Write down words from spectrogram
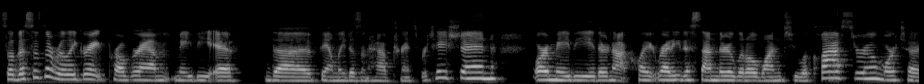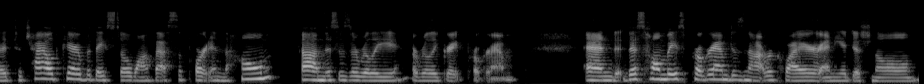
So this is a really great program, maybe if the family doesn't have transportation, or maybe they're not quite ready to send their little one to a classroom or to, to childcare, but they still want that support in the home. Um, this is a really, a really great program. And this home-based program does not require any additional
